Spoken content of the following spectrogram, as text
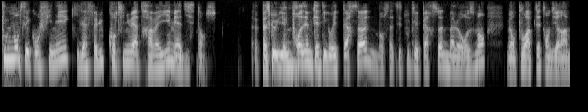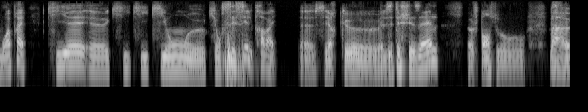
tout le monde s'est confiné, qu'il a fallu continuer à travailler, mais à distance? Parce qu'il y a une troisième catégorie de personnes, bon, ça c'est toutes les personnes malheureusement, mais on pourra peut-être en dire un mot après, qui, est, euh, qui, qui, qui, ont, euh, qui ont cessé le travail. Euh, C'est-à-dire qu'elles étaient chez elles, je pense bah,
